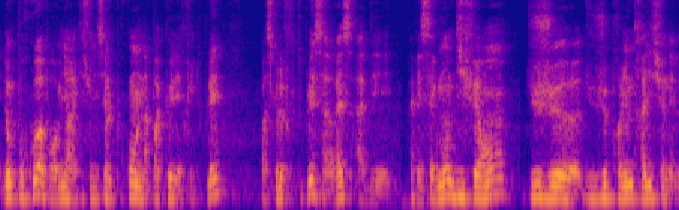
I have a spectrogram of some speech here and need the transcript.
Et donc pourquoi, pour revenir à la question initiale, pourquoi on n'a pas que des free-to-play? Parce que le free-to-play s'adresse à des, à des segments différents du jeu, du jeu premium traditionnel.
